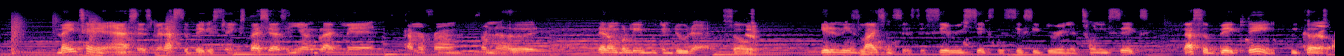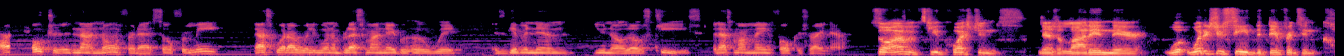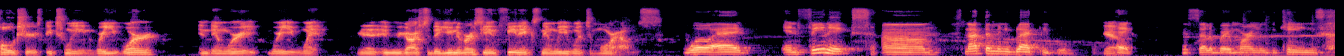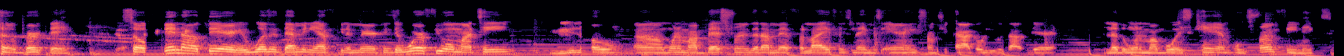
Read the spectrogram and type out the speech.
maintaining assets, man. That's the biggest thing, especially as a young black man coming from from the hood. They don't believe we can do that. So yeah. getting these licenses, the Series 6, the 63, and the 26, that's a big thing because yeah. our culture is not known for that. So for me, that's what I really want to bless my neighborhood with is giving them, you know, those keys. And that's my main focus right now. So I have a few questions. There's a lot in there. What, what did you see the difference in cultures between where you were and then where where you went in, in regards to the university in Phoenix, and then when you went to Morehouse? Well, at in Phoenix, um, it's not that many black people. Yeah. Heck, and celebrate Martin Luther King's uh, birthday. Yeah. So being out there, it wasn't that many African Americans. There were a few on my team, Mm-hmm. You know, um, one of my best friends that I met for life, his name is Aaron. He's from Chicago. He was out there. Another one of my boys, Cam, who's from Phoenix.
